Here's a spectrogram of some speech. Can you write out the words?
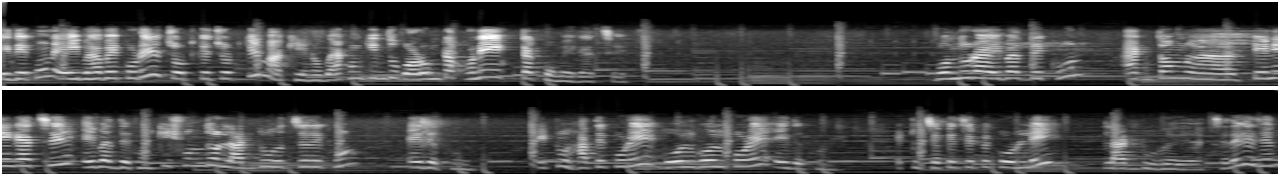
এই দেখুন, এইভাবে করে চটকে চটকে মাখিয়ে নেব। এখন কিন্তু গরমটা অনেকটা কমে গেছে। বন্ধুরা এবার দেখুন একদম টেনে গেছে। এবার দেখুন, কি সুন্দর লাড্ডু হচ্ছে দেখুন। এই দেখুন, একটু হাতে করে, গোল গোল করে, এই দেখুন, একটু চেপে চেপে করলেই লাড্ডু হয়ে যাচ্ছে, দেখেছেন?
